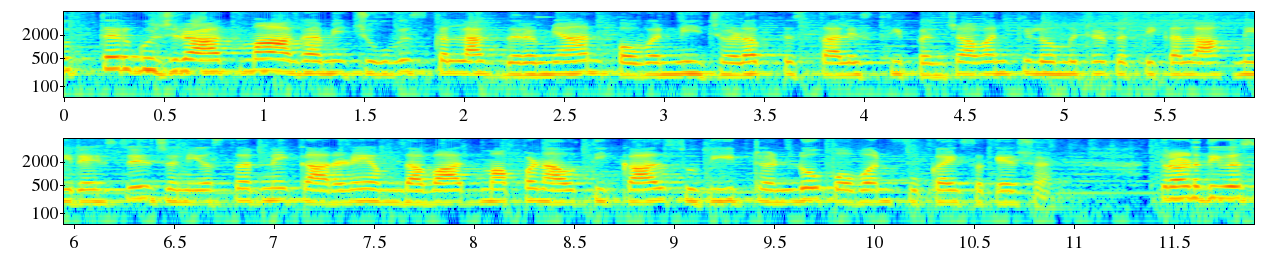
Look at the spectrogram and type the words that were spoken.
ઉત્તર ગુજરાતમાં આગામી ચોવીસ કલાક દરમિયાન પવનની ઝડપ પિસ્તાલીસથી પંચાવન કિલોમીટર પ્રતિ કલાકની રહેશે, જેની અસરને કારણે અમદાવાદમાં પણ આવતીકાલ સુધી ઠંડો પવન ફૂંકાઈ શકે છે. ત્રણ દિવસ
